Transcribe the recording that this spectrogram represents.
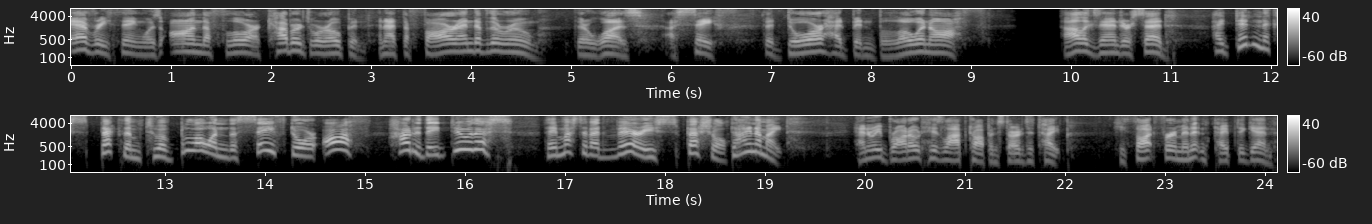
Everything was on the floor, cupboards were open, and at the far end of the room, there was a safe. The door had been blown off. Alexander said, I didn't expect them to have blown the safe door off. How did they do this? They must have had very special dynamite. Henry brought out his laptop and started to type. He thought for a minute and typed again.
